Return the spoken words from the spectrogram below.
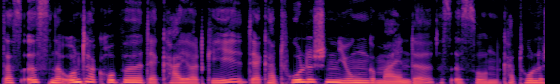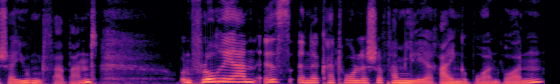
Das ist eine Untergruppe der KJG, der katholischen jungen Gemeinde. Das ist so ein katholischer Jugendverband. Und Florian ist in eine katholische Familie reingeboren worden.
